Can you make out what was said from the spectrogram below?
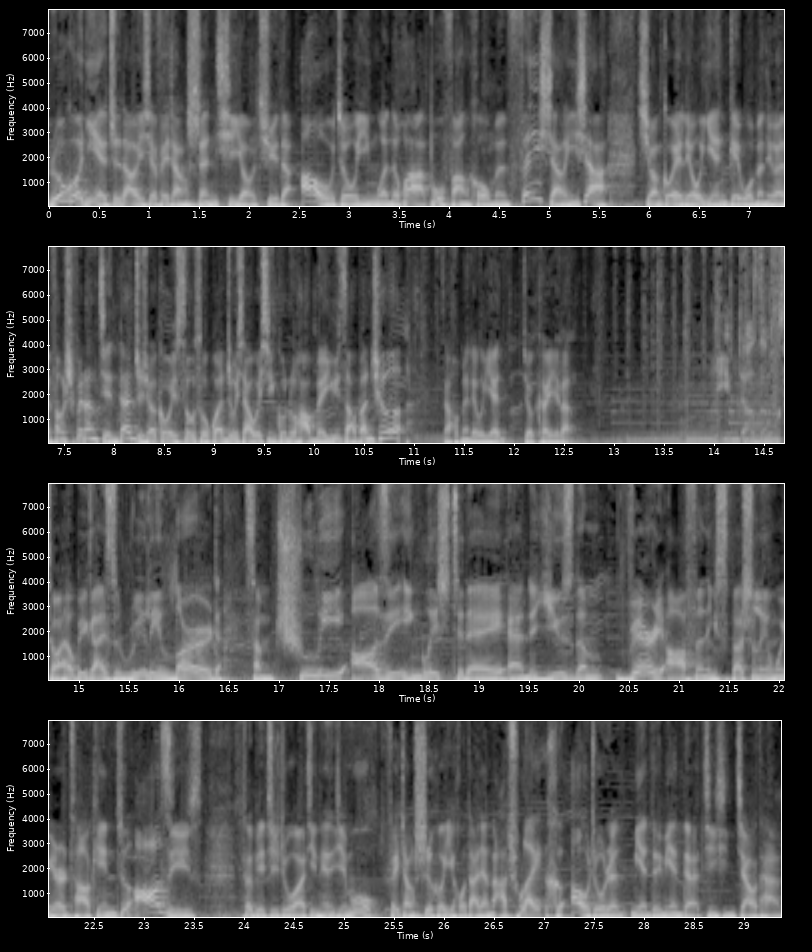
如果你也知道一些非常神奇有趣的澳洲英文的话，不妨和我们分享一下。希望各位留言给我们，留言方式非常简单，只需要各位搜索关注一下微信公众号“美语早班车”，在后面留言就可以了。So I hope you guys really learned some truly Aussie English today and use them very often, especially when you're talking to Aussies. 特别记住啊，今天的节目非常适合以后大家拿出来和澳洲人面对面的进行交谈。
